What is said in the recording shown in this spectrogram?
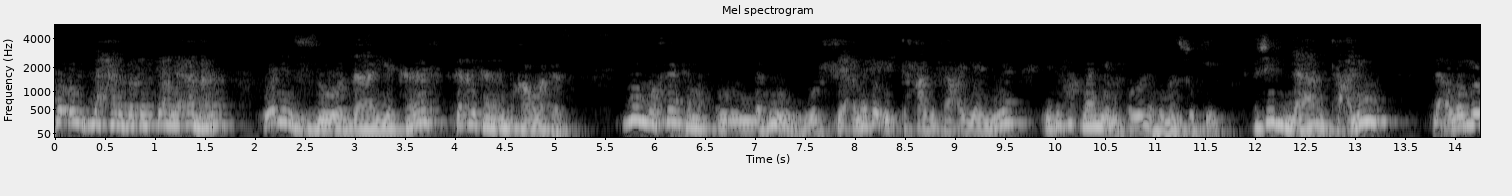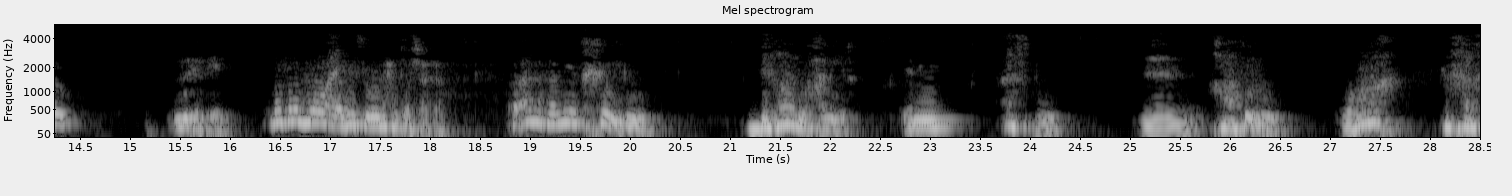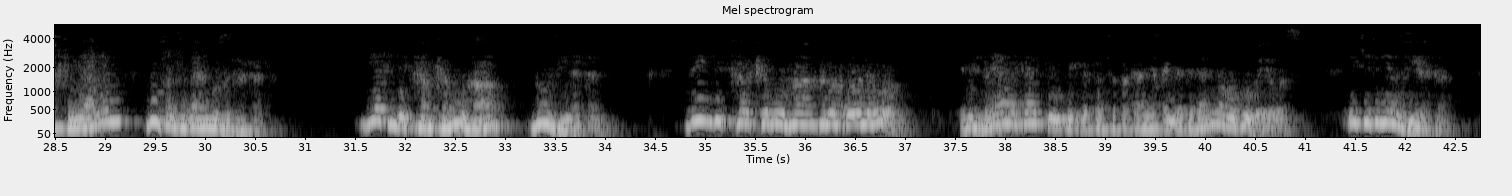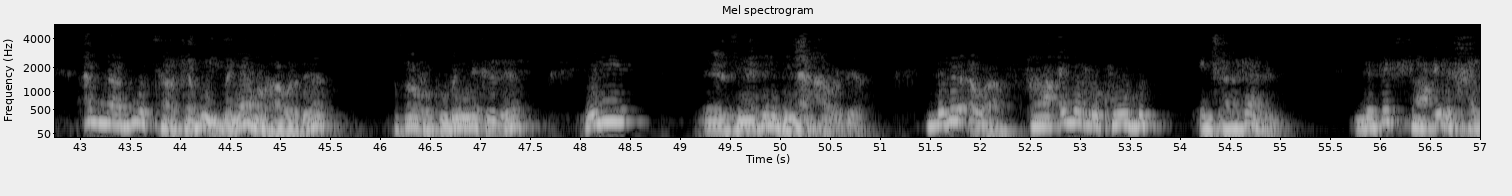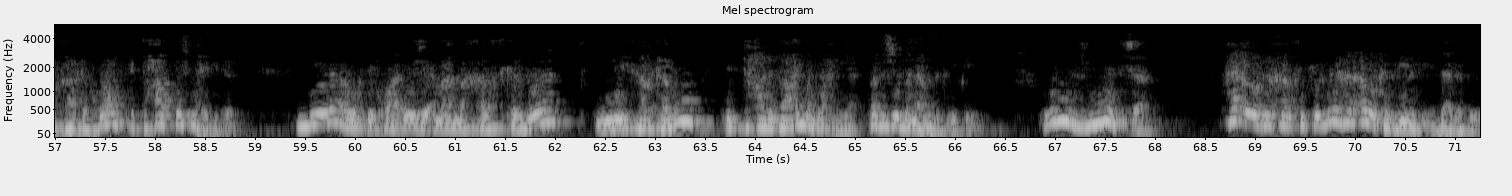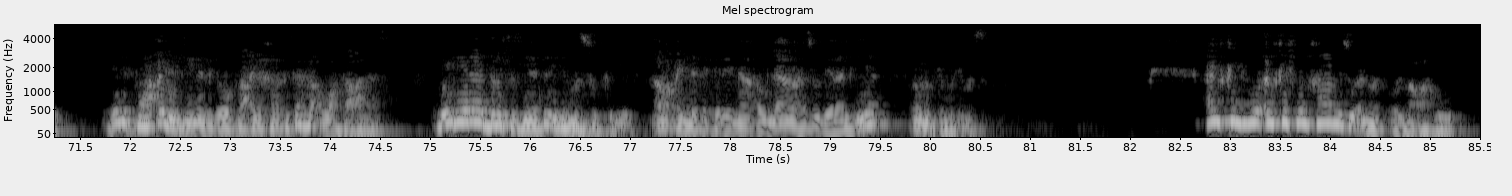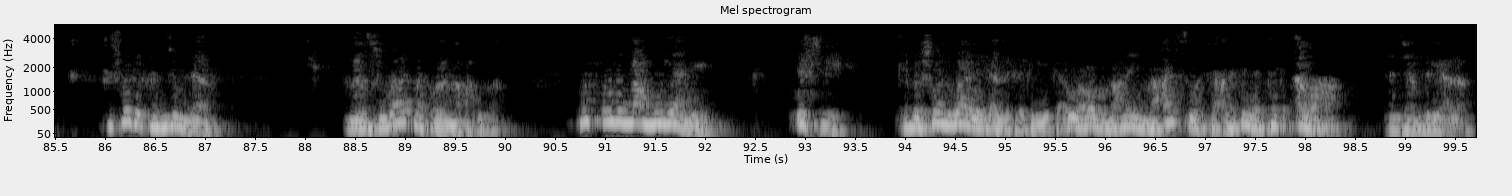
قعود لحربك فعل أمن ولي الزورداري طرف فعل طرف مقابلة كذا من وخاك مفعول له وفعلك اتحاد فاعليانية إذا حق لانية مفعول له منسوكين. أجل لا التعليم لأول يوم لغتين. مثلا هو آياتين سورة حج شاكا فأنا فرميت خيل بغال وحمير. يعني أسبو خاطر وراخ كخلق كيالا دو فلسفة المذكرات يكن تركبوها دو زينة. دين تركبوها هل مفعول له يعني بيانك كي تقدر فلسفة كان عندك ثانية ركوب إيوز إيش تبين زينته أما بو تركبوي بلا مهاور ده مثلا ركوبا نكر ده ولي زينتين بلا مهاور ده لبر أوا فاعل الركوب إن كان كان لتك فاعل الخلقات خواص اتحاد ما يجي ليرا وقت إخوة يجي أمام خلق كردوه لتركبوا اتحاد فاعل مطرحية فتشو بلا مذكري فيه ولي زينة شا. هر أول خلق كردوه هر أول كزينة جدادة فيه يعني فاعل زينتك وفاعل خلقك هو الله تعالى. بيديرا درس زينته إذا مسوك كبير أو علة كرينا أو لا مهزو ديران هي أو نكتة مهمة. القلب القسم الخامس المفعول معه. فصدق الجملة منصوبات مفعول معه مفعول معه يعني اسمك. كبشون والد ذكر كبير أو هو بمعنى معس وفعلة لتك أوى. أنجام دريالا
